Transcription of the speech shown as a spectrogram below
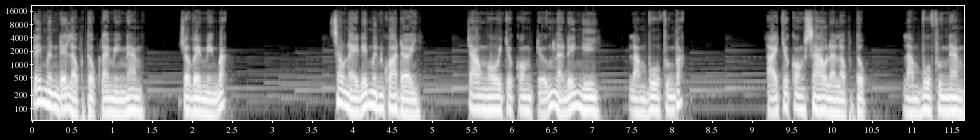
Đế Minh để Lộc Tục lại miền Nam, Rồi về miền Bắc. Sau này đế Minh qua đời, Trao ngôi cho con trưởng là đế nghi, Làm vua phương Bắc. Lại cho con sau là Lộc Tục, Làm vua phương Nam.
